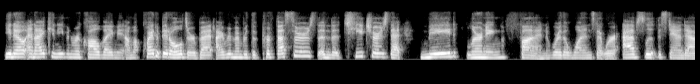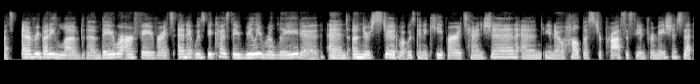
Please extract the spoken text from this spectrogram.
you know, and I can even recall, I mean, I'm quite a bit older, but I remember the professors and the teachers that made learning fun were the ones that were absolute the standouts. Everybody loved them. They were our favorites. And it was because they really related and understood what was going to keep our attention and, you know, help us to process the information so that,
